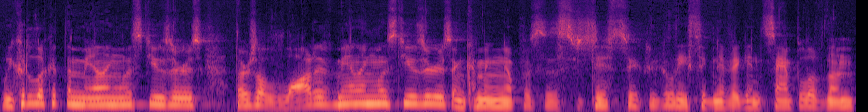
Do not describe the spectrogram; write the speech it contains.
We could look at the mailing list users. There's a lot of mailing list users, and coming up with a statistically significant sample of them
